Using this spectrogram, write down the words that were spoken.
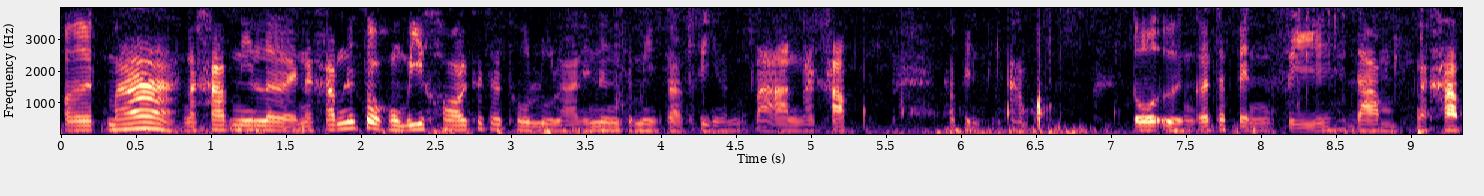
เปิดมานะครับนี่เลยนะครับ ในส่วนของวีคอร์ก็จะโทนหรูหรานิดนึงจะมีตัดสีน้ำตาลนะครับ ถ้าเป็นพิกอัพตัวอื่นก็จะเป็นสีดำนะครับ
